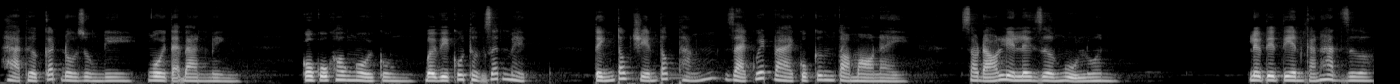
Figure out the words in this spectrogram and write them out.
Hạ thừa cất đồ dùng đi Ngồi tại bàn mình. Cô cũng không ngồi cùng Bởi vì cô thực rất mệt. Tính tốc chiến tốc thắng Giải quyết vài cuộc cưng tò mò này. Sau đó liền lên giường ngủ luôn. Liệu tiền tiền cắn hạt dưa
